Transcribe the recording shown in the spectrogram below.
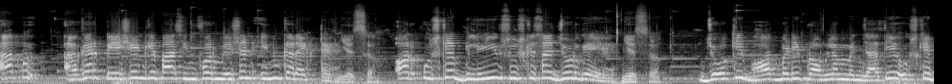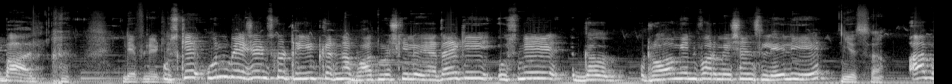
अब अगर पेशेंट के पास इंफॉर्मेशन इनकरेक्ट है यस सर और उसके बिलीव्स उसके साथ जुड़ गए हैं यस सर जो कि बहुत बड़ी प्रॉब्लम बन जाती है उसके बाद डेफिनेटली उसके उन पेशेंट्स को ट्रीट करना बहुत मुश्किल हो जाता है कि उसने रॉन्ग इंफॉर्मेशन ले लिए। यस सर अब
